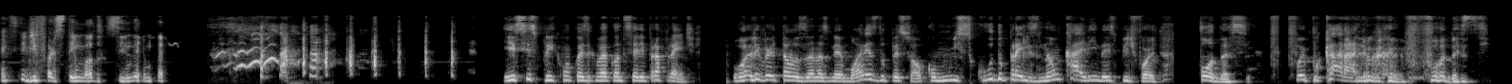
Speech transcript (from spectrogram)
A Speed Force tem modo cinema. Isso explica uma coisa que vai acontecer ali pra frente. O Oliver tá usando as memórias do pessoal como um escudo para eles não caírem da Speed Force. Foda-se. Foi pro caralho agora. Foda-se.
